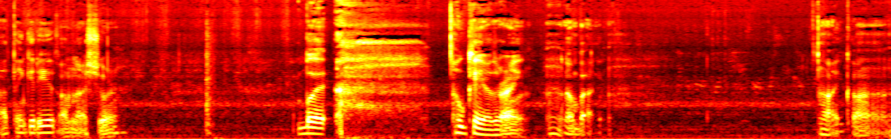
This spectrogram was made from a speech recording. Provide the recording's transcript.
I think it is. I'm not sure, but who cares, right? Nobody. Like, um,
